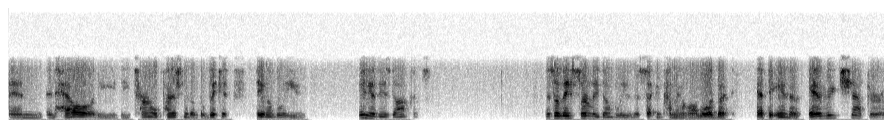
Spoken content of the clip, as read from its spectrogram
in, in hell or the, the eternal punishment of the wicked. They don't believe any of these doctrines. And so they certainly don't believe in the second coming of our Lord, but at the end of every chapter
